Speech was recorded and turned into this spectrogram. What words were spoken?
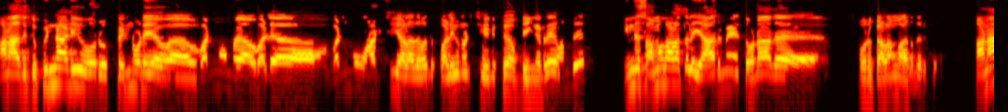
ஆனா அதுக்கு பின்னாடி ஒரு பெண்ணுடைய வன்ம வன்ம உணர்ச்சி அல்லது வந்து பழி உணர்ச்சி இருக்கு அப்படிங்கிறதே வந்து இந்த சமகாலத்துல யாருமே தொடாத ஒரு களமா இருந்திருக்கு. ஆனா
